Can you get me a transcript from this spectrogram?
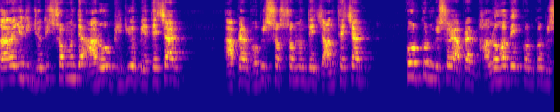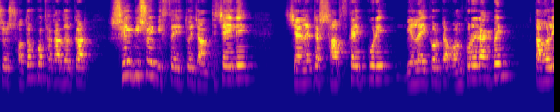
তারা যদি জ্যোতিষ সম্বন্ধে আরও ভিডিও পেতে চান আপনার ভবিষ্যৎ সম্বন্ধে জানতে চান, কোন কোন বিষয়ে আপনার ভালো হবে, কোন কোন বিষয়ে সতর্ক থাকা দরকার, সেই বিষয়ে বিস্তারিত জানতে চাইলে চ্যানেলটা সাবস্ক্রাইব করে বেল আইকনটা অন করে রাখবেন, তাহলে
